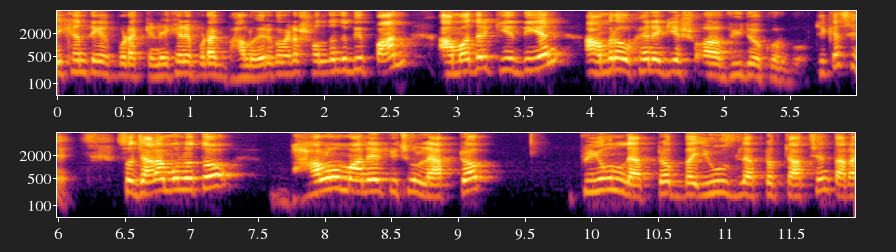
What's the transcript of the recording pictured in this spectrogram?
এইখান থেকে প্রোডাক্ট কেন এখানে প্রোডাক্ট ভালো। এরকম একটা সন্ধান যদি পান, আমাদের গিয়ে দিয়েন, আমরা ওখানে গিয়ে ভিডিও করব, ঠিক আছে? সো যারা মূলত ভালো মানের কিছু ল্যাপটপ প্রিয়ন ল্যাপটপ বা ইউজ ল্যাপটপ চাচ্ছেন, তারা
